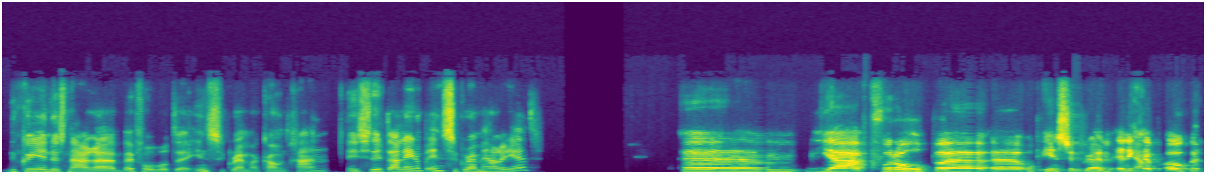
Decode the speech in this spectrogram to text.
dan kun je dus naar uh, bijvoorbeeld de Instagram-account gaan. Is dit alleen op Instagram, Harriet? Um, ja, vooral op, uh, uh, op Instagram. En ik ja. heb ook een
